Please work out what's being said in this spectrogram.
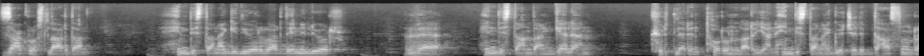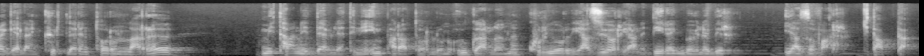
Zagroslardan Hindistan'a gidiyorlar deniliyor ve Hindistan'dan gelen Kürtlerin torunları yani Hindistan'a göç edip daha sonra gelen Kürtlerin torunları Mitani devletini, imparatorluğunu, uygarlığını kuruyor, yazıyor. Yani direkt böyle bir yazı var kitapta.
